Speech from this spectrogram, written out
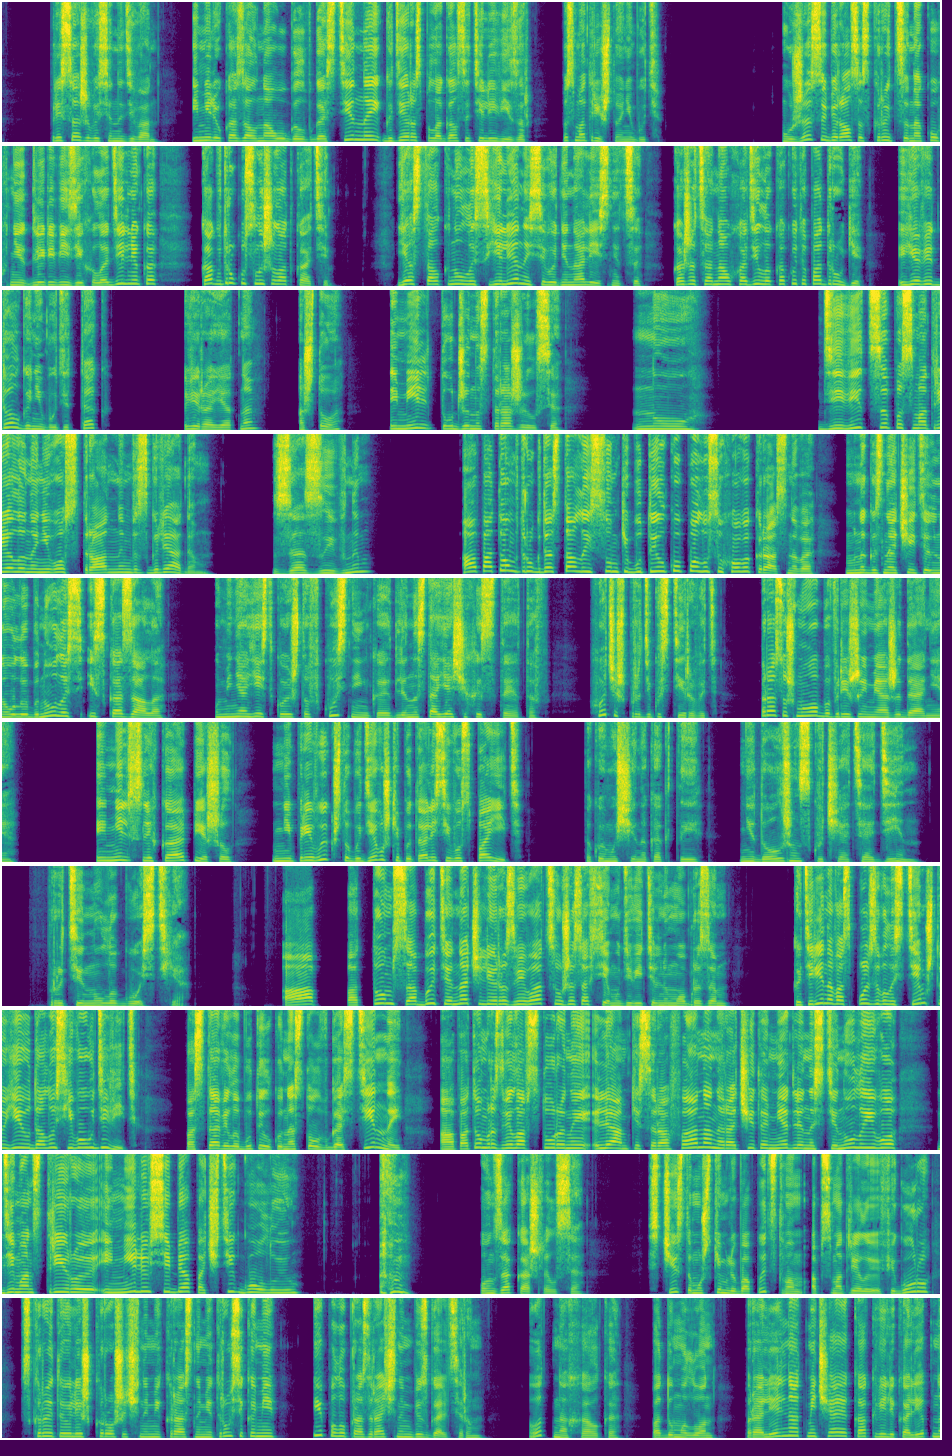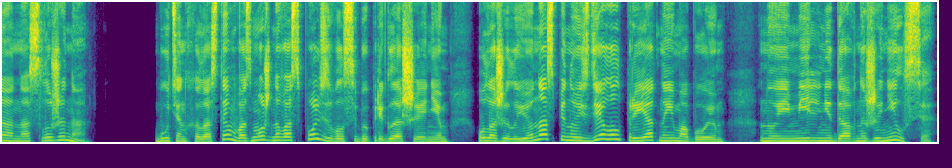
«Присаживайся на диван». Эмиль указал на угол в гостиной, где располагался телевизор. «Посмотри что-нибудь». Уже собирался скрыться на кухне для ревизии холодильника, как вдруг услышал от Кати. «Я столкнулась с Еленой сегодня на лестнице. Кажется, она уходила к какой-то подруге. Ее ведь долго не будет, так? Вероятно. А что? Эмиль тут же насторожился. Ну... Девица посмотрела на него странным взглядом. Зазывным? А потом вдруг достала из сумки бутылку полусухого красного, многозначительно улыбнулась и сказала, «У меня есть кое-что вкусненькое для настоящих эстетов. Хочешь продегустировать? Раз уж мы оба в режиме ожидания». Эмиль слегка опешил, не привык, чтобы девушки пытались его споить. «Такой мужчина, как ты, не должен скучать один», протянула гостья. А потом события начали развиваться уже совсем удивительным образом. Катерина воспользовалась тем, что ей удалось его удивить. Поставила бутылку на стол в гостиной, а потом развела в стороны лямки сарафана, нарочито медленно стянула его, демонстрируя Эмилю себя почти голую. Он закашлялся. С чисто мужским любопытством обсмотрел ее фигуру, скрытую лишь крошечными красными трусиками и полупрозрачным бюстгальтером. «Вот нахалка», — подумал он, параллельно отмечая, как великолепно она сложена. Будь он холостым, возможно, воспользовался бы приглашением, уложил ее на спину и сделал приятно им обоим. Но Эмиль недавно женился.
